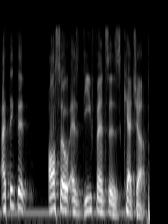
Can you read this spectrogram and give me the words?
I think that also as defenses catch up,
